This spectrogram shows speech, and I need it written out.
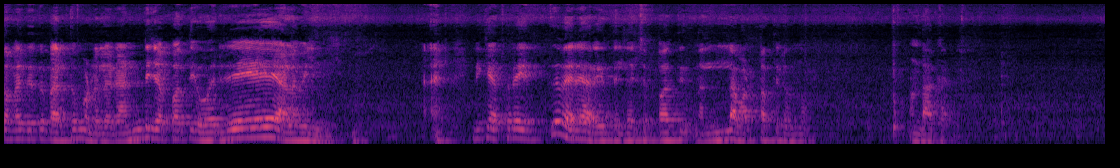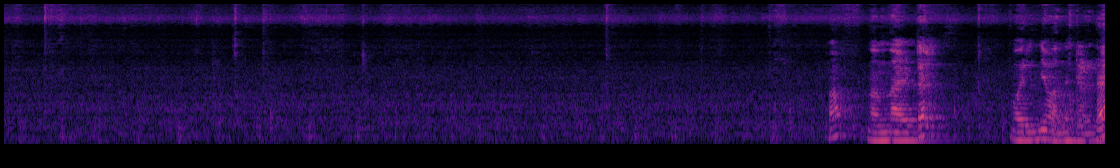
സമയത്ത് ഇത് പരത്തുമ്പോണ്ടല്ലോ രണ്ട് ചപ്പാത്തി ഒരേ അളവിലിരിക്കും. എനിക്ക് അത്ര ഇതുവരെ അറിയത്തില്ല ചപ്പാത്തി നല്ല വട്ടത്തിലൊന്നും ഉണ്ടാക്കാൻ. അപ്പം നന്നായിട്ട് മൊരിഞ്ഞ് വന്നിട്ടുണ്ട്.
